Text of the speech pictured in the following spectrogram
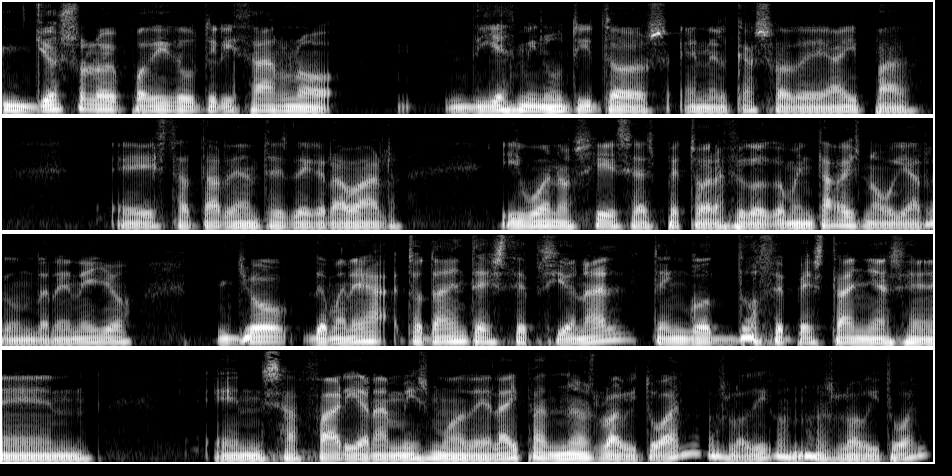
Yo solo he podido utilizarlo 10 minutitos en el caso de iPad eh, esta tarde antes de grabar. Y bueno, sí, ese aspecto gráfico que comentabais, no voy a redundar en ello. Yo, de manera totalmente excepcional, tengo 12 pestañas en, en Safari ahora mismo del iPad. No es lo habitual, os lo digo, no es lo habitual.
